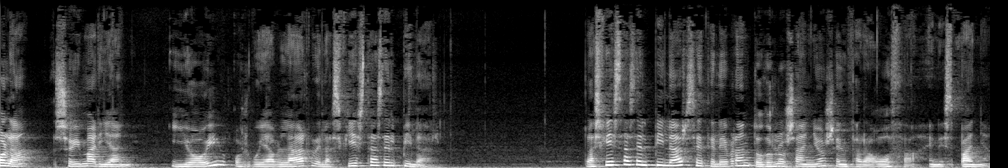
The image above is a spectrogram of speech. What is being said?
Hola, soy Marian y hoy os voy a hablar de las fiestas del Pilar. Las fiestas del Pilar se celebran todos los años en Zaragoza, en España,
